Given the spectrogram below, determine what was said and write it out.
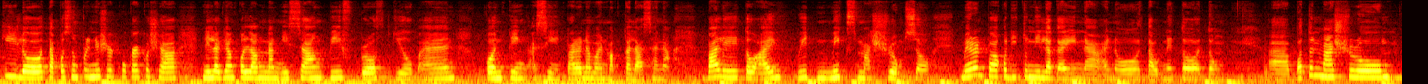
kilo. Tapos nung pressure cooker ko siya, nilagyan ko lang ng isang beef broth cube and konting asin para naman magkalasa na. Bale, ito ay with mixed mushroom. So, meron po ako ditong nilagay na ano, tawag nito, itong uh, button mushroom,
